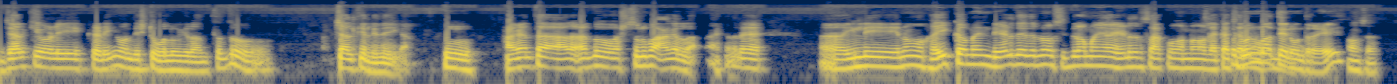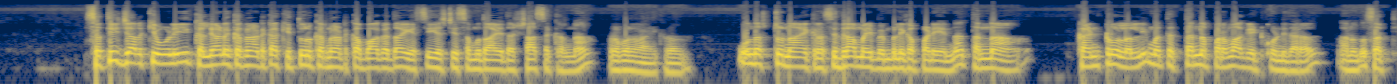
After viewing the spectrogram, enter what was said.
ಜಾರಕಿಹೊಳಿ ಕಡೆಗೆ ಒಂದಿಷ್ಟು ಒಲವು ಇರೋಂಥದ್ದು ಚಾಲ್ತಿಯಲ್ಲಿದೆ ಈಗ. ಹ್ಮ್. ಹಾಗಂತ ಅದು ಅಷ್ಟು ಸುಲಭ ಆಗಲ್ಲ. ಯಾಕಂದ್ರೆ ಇಲ್ಲಿ ಏನು ಹೈಕಮಾಂಡ್ ಹೇಳ್ದೆ ಇದ್ರು ಸಿದ್ದರಾಮಯ್ಯ ಹೇಳಿದ್ರೆ ಸಾಕು ಅನ್ನೋ ಲೆಕ್ಕಾಚಾರ ಮಾತೇನು ಅಂದ್ರೆ ಸರ್. ಸತೀಶ್ ಜಾರಕಿಹೊಳಿ ಕಲ್ಯಾಣ ಕರ್ನಾಟಕ ಕಿತ್ತೂರು ಕರ್ನಾಟಕ ಭಾಗದ ಎಸ್ ಸಿ ಎಸ್ ಟಿ ಸಮುದಾಯದ ಶಾಸಕರನ್ನ ಪ್ರಬಲ ನಾಯಕರು. ಒಂದಷ್ಟು ನಾಯಕರ ಸಿದ್ದರಾಮಯ್ಯ ಬೆಂಬಲಿಗ ಪಡೆಯನ್ನ ತನ್ನ ಕಂಟ್ರೋಲ್ ಅಲ್ಲಿ ಮತ್ತೆ ತನ್ನ ಪರವಾಗಿ ಇಟ್ಕೊಂಡಿದ್ದಾರೆ ಅನ್ನೋದು ಸತ್ಯ.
